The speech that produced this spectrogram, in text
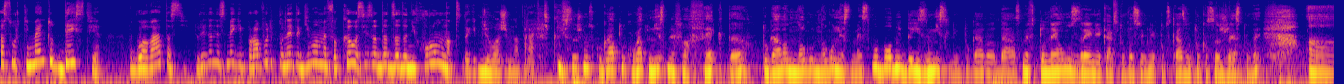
асортимент от действия в главата си. Дори да не сме ги пробвали, поне да ги имаме в акъла си, за да, за да ни хрумнат да ги приложим на практика. И всъщност, когато, когато ние сме в афекта, тогава много, много не сме свободни да измислим. Тогава, да, сме в тунелно зрение, както Васил ми подсказва тук с жестове. А,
